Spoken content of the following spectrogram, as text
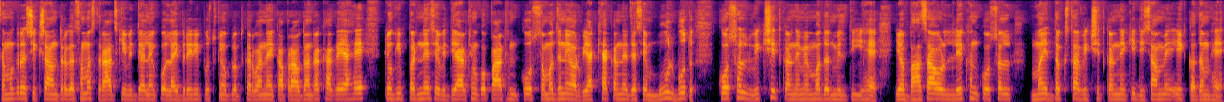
समग्र शिक्षा अंतर्गत समस्त राजकीय विद्यालयों को लाइब्रेरी पुस्तकें उपलब्ध करवाने का प्रावधान रखा गया है, क्योंकि पढ़ने से विद्यार्थियों को पाठ को समझने और व्याख्या करने जैसे मूलभूत कौशल विकसित करने में मदद मिलती है। यह भाषा और लेखन कौशल में दक्षता विकसित करने की दिशा में एक कदम है।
